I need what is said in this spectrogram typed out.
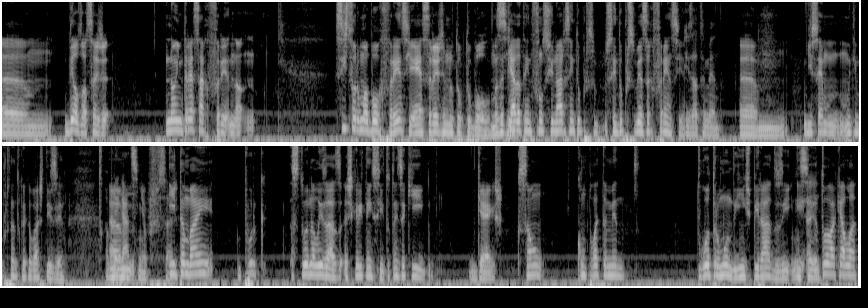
ahm, deles, ou seja, não interessa a referência. Se isto for uma boa referência, é a cereja no topo do bolo, mas a Sim. piada tem de funcionar sem tu, perce- sem tu perceberes a referência. Exatamente. Ahm, isso é muito importante o que acabaste de dizer. Obrigado, Um, senhor professor. E também porque se tu analisares a escrita em si, tu tens aqui gags que são completamente do outro mundo e inspirados e, e toda aquela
